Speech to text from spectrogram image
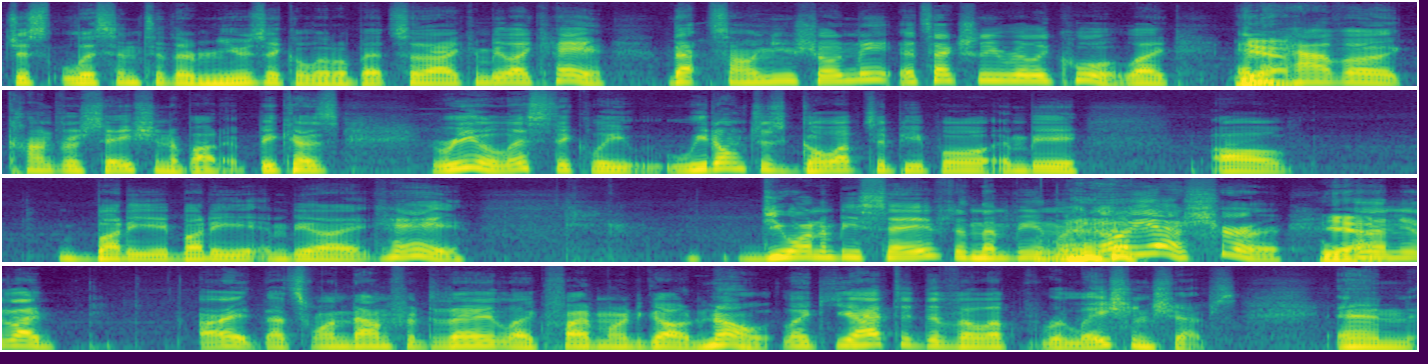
just listen to their music a little bit so that I can be like, hey, that song you showed me, it's actually really cool. Like, and Yeah. have a conversation about it because realistically, we don't just go up to people and be all buddy buddy and be like, hey. Do you want to be saved? And then being like, oh yeah, sure. Yeah. And then you're like, all right, that's one down for today. Like five more to go. No, like you have to develop relationships, and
